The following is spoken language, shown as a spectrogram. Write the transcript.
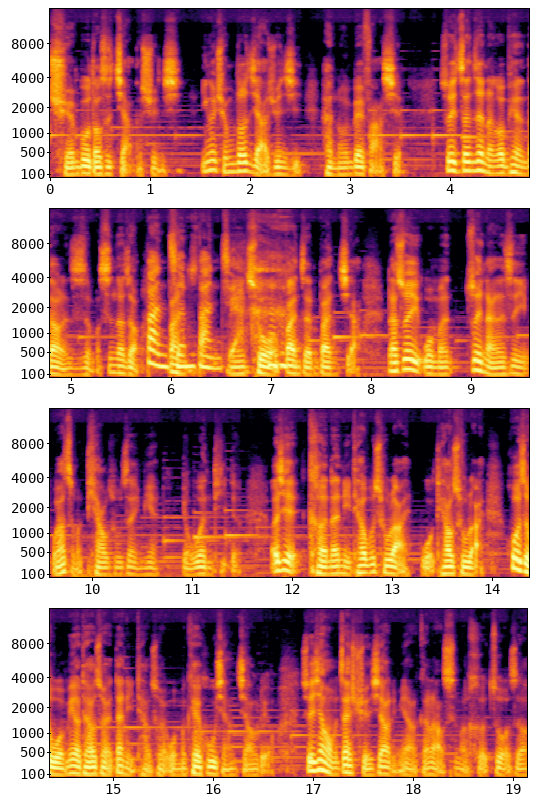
全部都是假的讯息，因为全部都是假讯息，很容易被发现。所以真正能够骗得到人是什么？是那种半真半假。没错，半真半假。那所以我们最难的事情，我要怎么挑出这里面有问题的？而且可能你挑不出来，我挑出来，或者我没有挑出来，但你挑出来，我们可以互相交流。所以像我们在学校里面啊跟老师们合作的时候，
